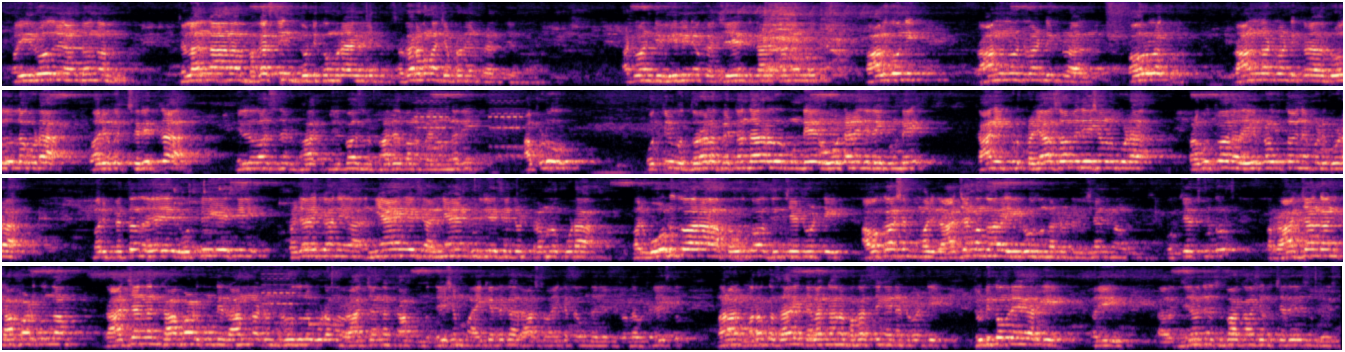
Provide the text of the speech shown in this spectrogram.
మరి రోజు నేను అంటున్నాను. తెలంగాణ భగత్ సింగ్ దొడ్డి కొమరాయ అని చెప్పి సగర్వంగా చెప్పడానికి ప్రయత్నం చేస్తాను. అటువంటి వీరిని యొక్క జయంతి కార్యక్రమంలో పాల్గొని రానున్నటువంటి పౌరులకు రానున్నటువంటి రోజుల్లో కూడా వారి యొక్క చరిత్ర నిలవాల్సిన భా నిలవాల్సిన బాధ్యత పైన ఉన్నది. అప్పుడు ఒత్తిడి దొరల పెత్తందారులు ఉండే ఓటు అనేది లేకుండే. కానీ ఇప్పుడు ప్రజాస్వామ్య దేశంలో కూడా ప్రభుత్వాలు ఏ ప్రభుత్వం అయినప్పటికీ కూడా మరి పెద్ద ఒత్తిడి చేసి ప్రజానికాన్ని అన్యాయం చేసి అన్యాయం గురి చేసేటువంటి క్రమంలో కూడా మరి ఓటు ద్వారా ప్రభుత్వాలు దించేటువంటి అవకాశం మరి రాజ్యాంగం ద్వారా ఈ రోజు ఉన్నటువంటి విషయాన్ని మనం గుర్తు చేసుకుంటూ మరి రాజ్యాంగాన్ని కాపాడుకుందాం. రాజ్యాంగాన్ని కాపాడుకుంటే రానున్నటువంటి రోజుల్లో కూడా మన రాజ్యాంగం కాకుండా దేశం ఐక్యతగా రాష్ట్రం ఐక్యత ఉందని చెప్పి సందర్భం తెలియజేస్తూ మన మరొకసారి తెలంగాణ భగత్ సింగ్ అయినటువంటి దుడ్డి కొమరే గారికి మరి ఆ, శుభాకాంక్షలు తెలియజేస్తూ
